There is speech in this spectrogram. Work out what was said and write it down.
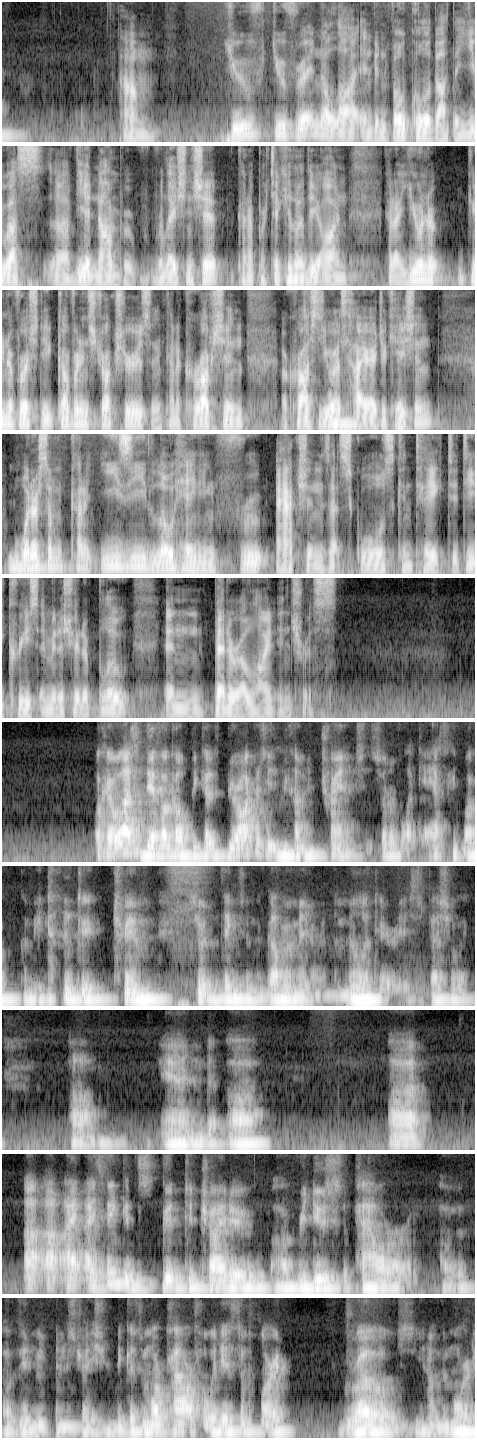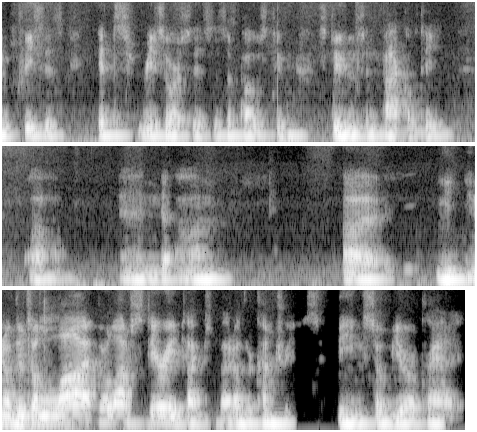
Um, you've you've written a lot and been vocal about the U.S. Uh, Vietnam re- relationship, kind of particularly on kind of uni- university governance structures and kind of corruption across U.S. Mhm. higher education. What are Mhm. some kind of easy, low-hanging fruit actions that schools can take to decrease administrative bloat and better align interests? Okay, well, that's difficult because bureaucracies become entrenched. It's sort of like asking what can be done to trim certain things in the government or in the military, especially. Um, and uh, uh, I, I I think it's good to try to uh, reduce the power of, of the administration because the more powerful it is, the more it grows. You know, the more it increases its resources as opposed to students and faculty. Uh, and um, uh, you, you know, there's a lot there are a lot of stereotypes about other countries being so bureaucratic.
